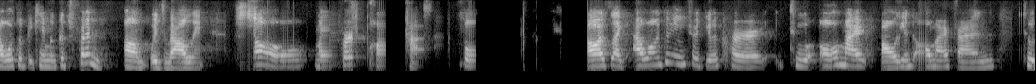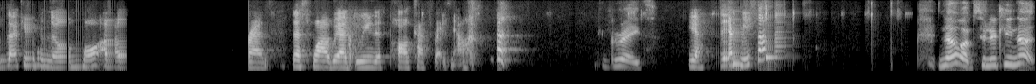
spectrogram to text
I also became a good friend um, with Valen. So my first podcast for I was like, I want to introduce her to all my audience, all my friends, to let people know more about friends. That's why we are doing this podcast right now. Great. yeah, did I miss something? No, absolutely not.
